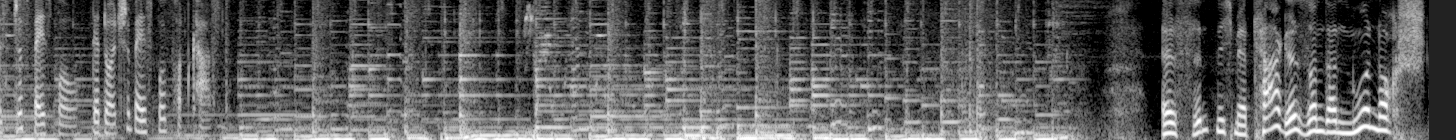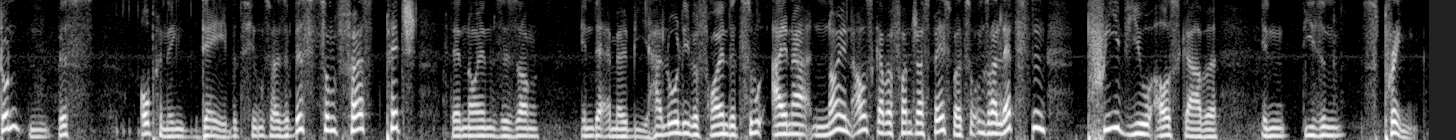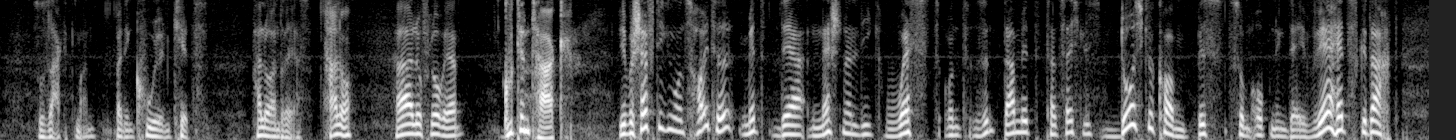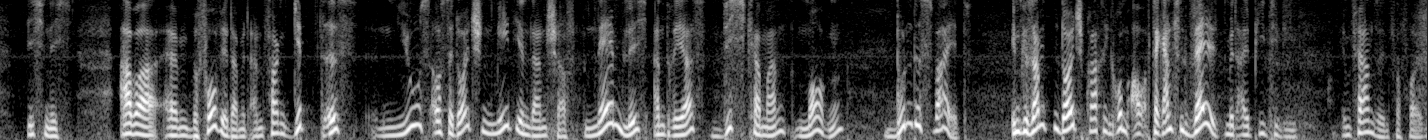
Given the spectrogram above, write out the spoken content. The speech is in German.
Ist Just Baseball, der deutsche Baseball-Podcast. Es sind nicht mehr Tage, sondern nur noch Stunden bis Opening Day, beziehungsweise bis zum First Pitch der neuen Saison in der MLB. Hallo, liebe Freunde, zu einer neuen Ausgabe von Just Baseball, zu unserer letzten Preview-Ausgabe in diesem Spring. So sagt man bei den coolen Kids. Hallo, Andreas. Hallo. Hallo, Florian. Guten Tag. Wir beschäftigen uns heute mit der National League West und sind damit tatsächlich durchgekommen bis zum Opening Day. Wer hätte es gedacht? Ich nicht. Aber ähm, bevor wir damit anfangen, gibt es News aus der deutschen Medienlandschaft. Nämlich, Andreas, dich kann man morgen bundesweit im gesamten deutschsprachigen Rum, auf der ganzen Welt mit IPTV im Fernsehen verfolgen.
